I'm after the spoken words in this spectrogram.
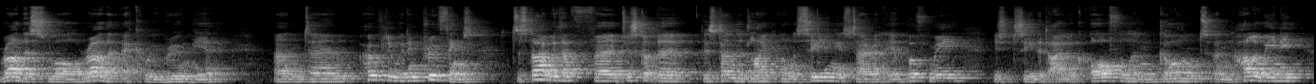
rather small, rather echoey room here and um, hopefully we'll improve things. To start with I've uh, just got the, the standard light on the ceiling, it's directly above me. You should see that I look awful and gaunt and Halloweeny.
